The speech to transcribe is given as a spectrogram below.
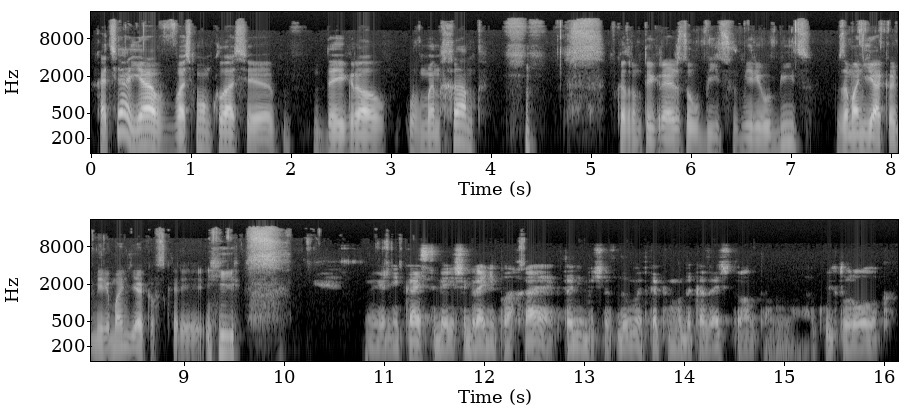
Хотя я в восьмом классе доиграл в Мэнхант, в котором ты играешь за убийцу в мире убийц, за маньяка в мире маньяков скорее. И Наверняка, если ты говоришь, игра неплохая, кто-нибудь сейчас думает, как ему доказать, что он там культуролог,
